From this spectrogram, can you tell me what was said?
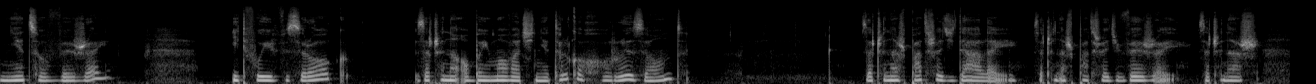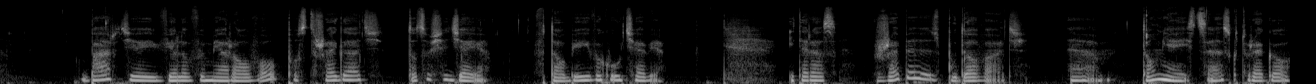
nieco wyżej i Twój wzrok zaczyna obejmować nie tylko horyzont, zaczynasz patrzeć dalej, zaczynasz patrzeć wyżej, zaczynasz bardziej wielowymiarowo postrzegać to, co się dzieje w tobie i wokół ciebie. I teraz, żeby zbudować to miejsce, z którego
